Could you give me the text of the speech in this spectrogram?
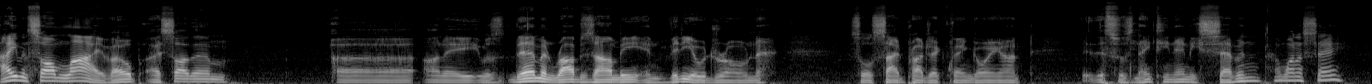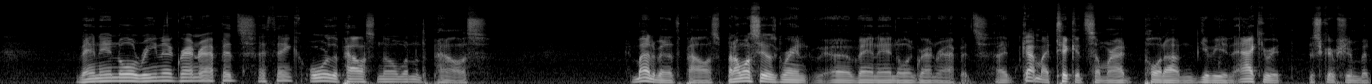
I even saw them live. I hope I saw them uh, on a it was them and Rob Zombie and Videodrone. This little side project thing going on. This was 1997, I want to say. Van Andel Arena, Grand Rapids, I think, or the Palace. No, it wasn't the Palace. It might have been at the Palace, but I want to say it was Grand uh, Van Andel in Grand Rapids. I got my ticket somewhere. I'd pull it out and give you an accurate description, but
